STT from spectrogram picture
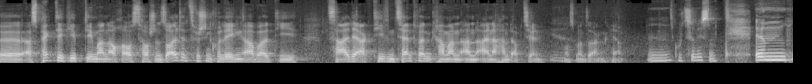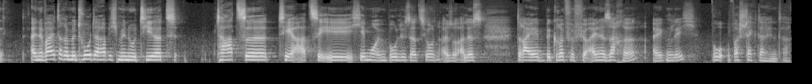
äh, Aspekte gibt, die man auch austauschen sollte zwischen Kollegen, aber die Zahl der aktiven Zentren kann man an einer Hand abzählen, ja. muss man sagen. Ja. Mhm, gut zu wissen. Ähm, eine weitere Methode habe ich mir notiert, TACE, TACE, Chemoembolisation, also alles drei Begriffe für eine Sache eigentlich. Wo, was steckt dahinter?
